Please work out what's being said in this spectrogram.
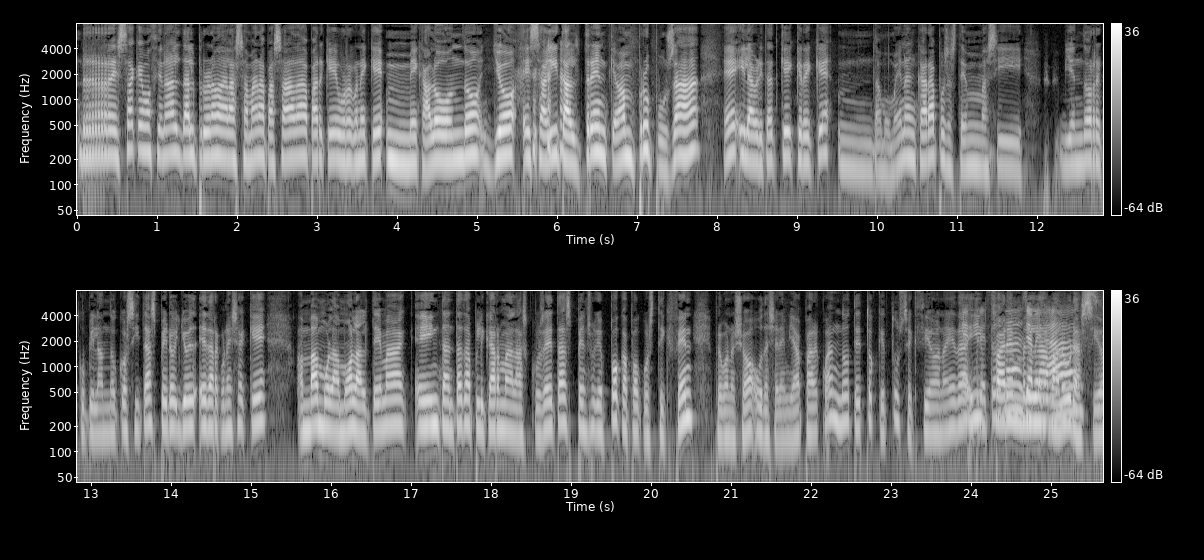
resaca emocional del programa de la setmana passada perquè us reconec que me caló hondo. Jo he seguit el tren que vam proposar eh? i la veritat que crec que mm, de moment encara pues, estem així viendo, recopilando cositas, però jo he de reconèixer que em va molar molt el tema, he intentat aplicar-me a les cosetes, penso que a poc a poc ho estic fent, però bueno, això ho deixarem ja per quan te toque tu secció, Aida, i farem ja la valoració,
